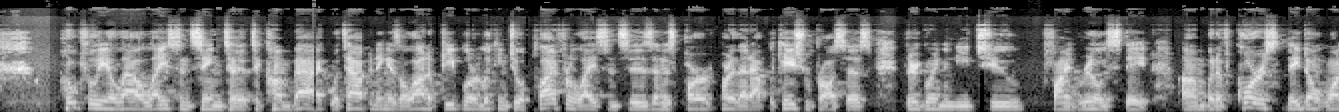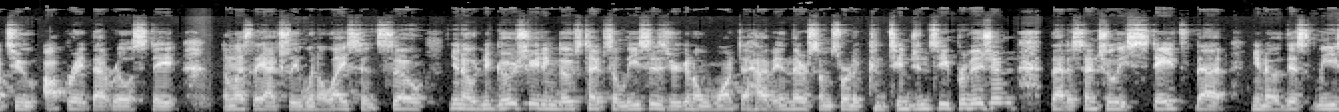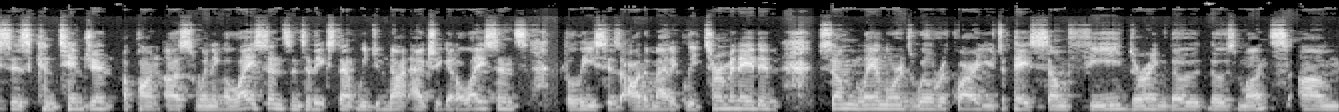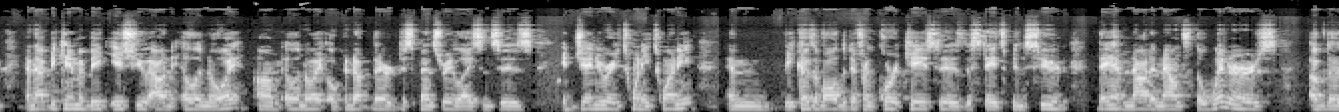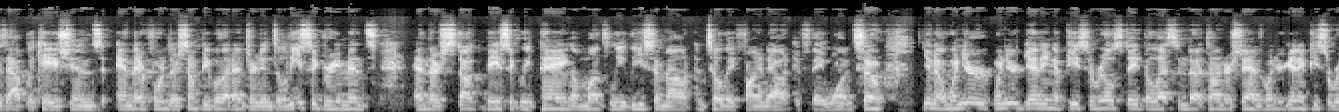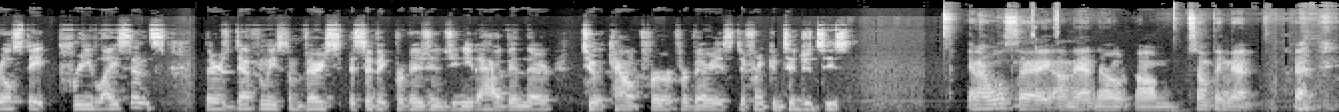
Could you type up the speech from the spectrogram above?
hopefully allow licensing to, to come back. What's happening is a lot of people are looking to apply for licenses, and as part, part of that application process, they're going to need to find real estate. Um, but of course, they don't want to operate that real estate unless they actually win a license. So, you know, negotiating those types of leases, you're going to want to have in there some sort of contingency provision that essentially states that, you know, this lease is contingent upon us winning a license. And to the extent we do not actually get a license, the lease is automatically terminated. Some landlords will require you to pay some fee during those, those months. Um, and that became a big issue out in Illinois. Um, Illinois opened up their dispensary licenses in January 2020, and because of all the different court cases, the state's been sued. They have not announced the winners of those applications. And therefore, there's some people that entered into lease agreements and they're stuck basically paying a monthly lease amount until they find out if they won. So, you know, when you're when you're getting a piece of real estate, the lesson to, to understand is when you're getting a piece of real estate pre-license, there's definitely some very specific provisions you need to have in there to account for for various different contingencies. And I will say on that note, um, something that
